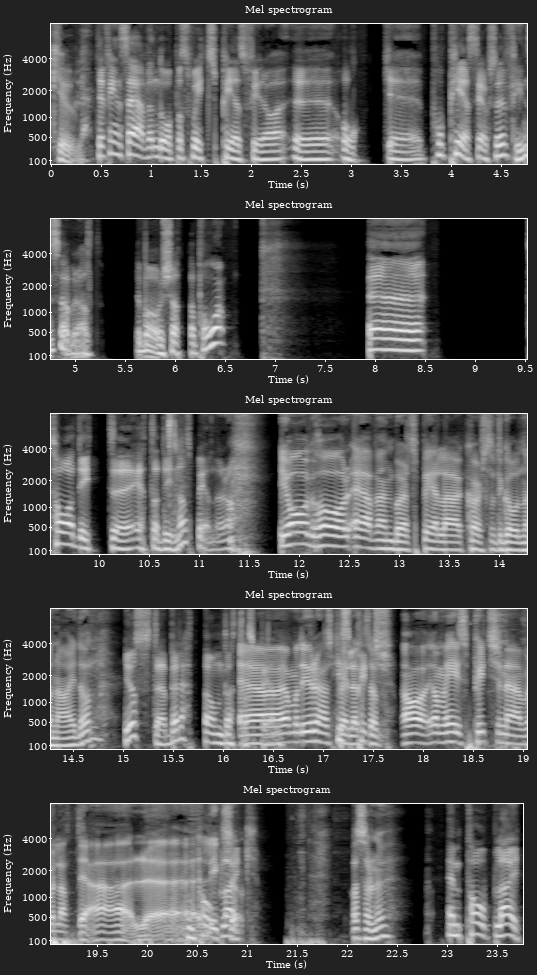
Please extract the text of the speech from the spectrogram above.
kul. Det finns även då på Switch, PS4 eh, och eh, på PC också. Det finns överallt. Det är bara att kötta på. Eh, ta ditt, ett av dina spel nu då. Jag har även börjat spela Curse of the Golden Idol. Just det, berätta om detta Eh, spel. ja, men det är ju det här His spelet pitch. som... Ja, ja, men hisspitchen är väl att det är... En Eh, Pope-like. liksom, vad sa du nu? En Pope-like.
